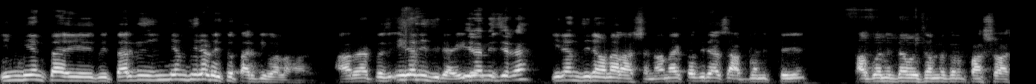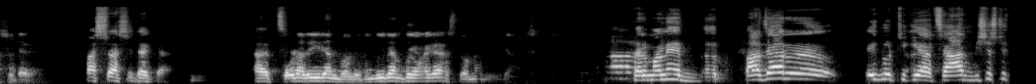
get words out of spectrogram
ইন্ডিয়ান তার কি ইন্ডিয়ান জিরাটাই তো তার কি বলা হয়। আর একটা ইরানি জিরা। ইরানি ইরানি জিরা ইরান জিরা ওনার আসে না ওনার একটা জিরা আছে আফগানির থেকে। আফগানির দাম হয়েছে আপনার ধরুন পাঁচশো আশি টাকা। পাঁচশো আশি টাকা। আচ্ছা। ওটার ইরান বলে কিন্তু ইরান থেকে আগে আসতো ইরান তার মানে বাজার এগুলো ঠিকই আছে। আর বিশেষ করে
